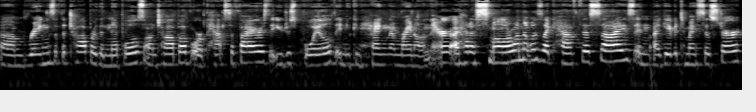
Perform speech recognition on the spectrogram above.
um, rings at the top or the nipples on top of or pacifiers that you just boiled and you can hang them right on there. I had a smaller one that was like half this size and I gave it to my sister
